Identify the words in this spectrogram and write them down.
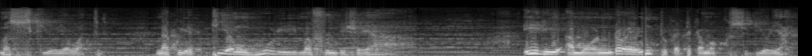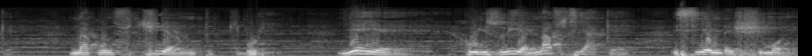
masikio ya watu na kuyatia muhuri mafundisho yao, ili amwondoe mtu katika makusudio yake na kumfichia mtu kiburi. Yeye huizuia nafsi yake isiende shimoni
